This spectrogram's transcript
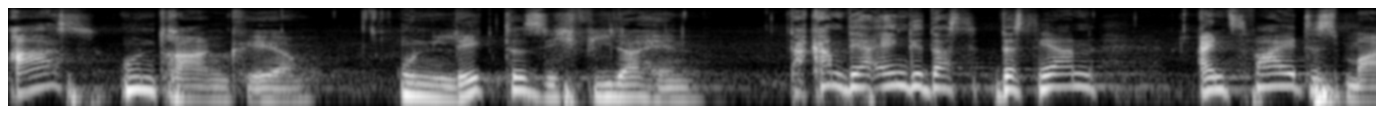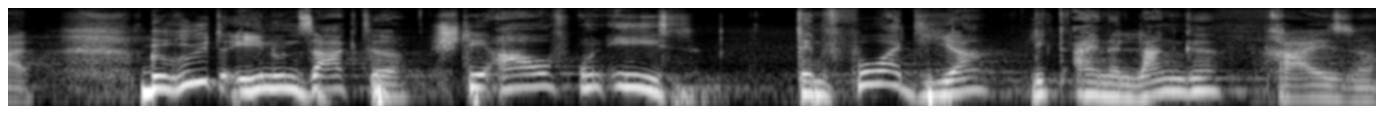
aß und trank er und legte sich wieder hin. Da kam der Engel des Herrn ein zweites Mal, berührte ihn und sagte, steh auf und iß, denn vor dir liegt eine lange Reise.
